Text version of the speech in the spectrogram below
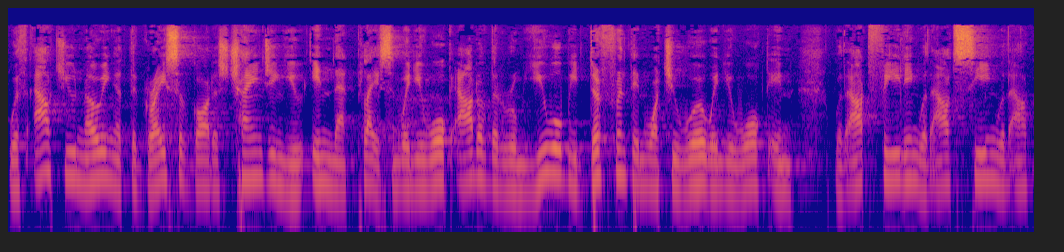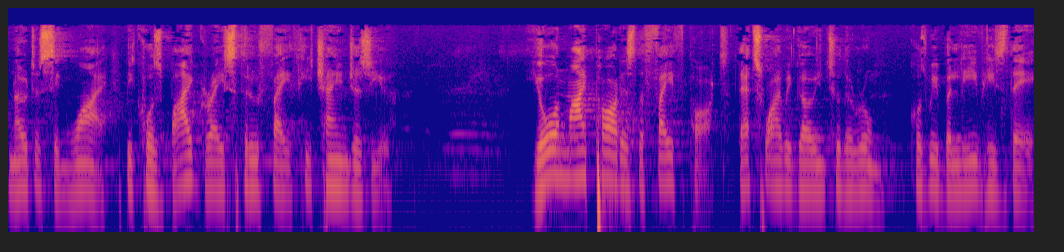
without you knowing it, the grace of God is changing you in that place. And when you walk out of the room, you will be different than what you were when you walked in without feeling, without seeing, without noticing. Why? Because by grace through faith, He changes you. Your and my part is the faith part. That's why we go into the room, because we believe He's there.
